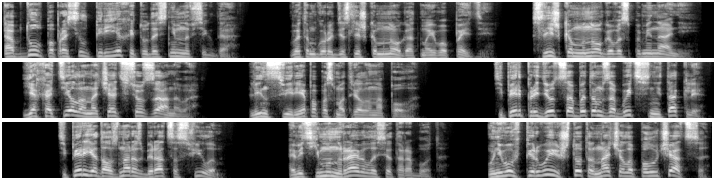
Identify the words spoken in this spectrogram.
Абдул попросил переехать туда с ним навсегда. В этом городе слишком много от моего Пэдди. Слишком много воспоминаний. Я хотела начать все заново». Лин свирепо посмотрела на Пола. «Теперь придется об этом забыть, не так ли?» Теперь я должна разбираться с Филом. А ведь ему нравилась эта работа. У него впервые что-то начало получаться.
